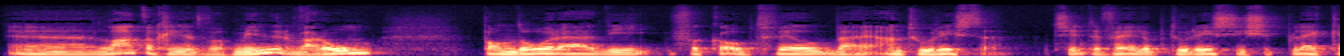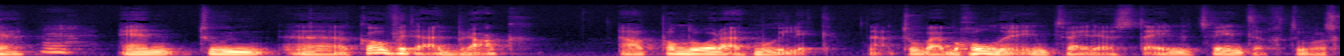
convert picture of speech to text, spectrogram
Eh, later ging het wat minder. Waarom? Pandora die verkoopt veel bij, aan toeristen. Het zitten veel op toeristische plekken. Ja. En toen eh, COVID uitbrak, had Pandora het moeilijk. Nou, toen wij begonnen in 2021, toen was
